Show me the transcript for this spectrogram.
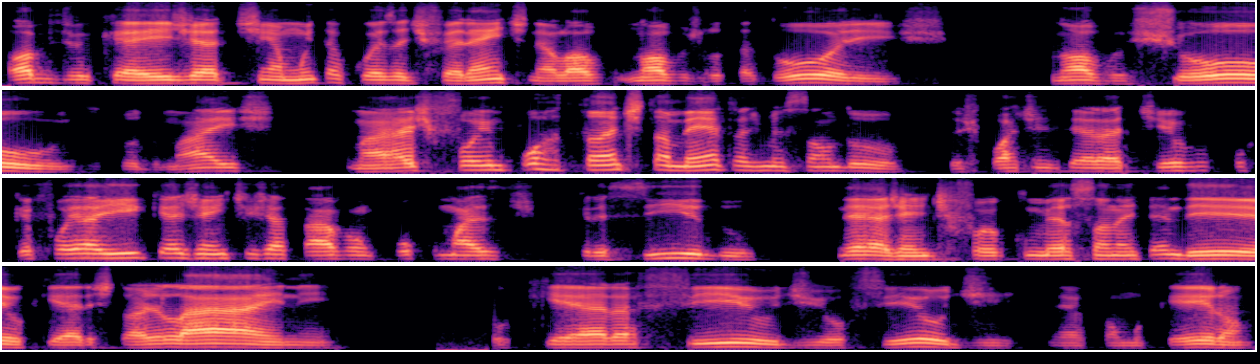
Óbvio que aí já tinha muita coisa diferente, né? Novos lutadores, novos shows e tudo mais. Mas foi importante também a transmissão do, do esporte interativo, porque foi aí que a gente já estava um pouco mais crescido, né? A gente foi começando a entender o que era storyline, o que era field ou field, né? Como queiram.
